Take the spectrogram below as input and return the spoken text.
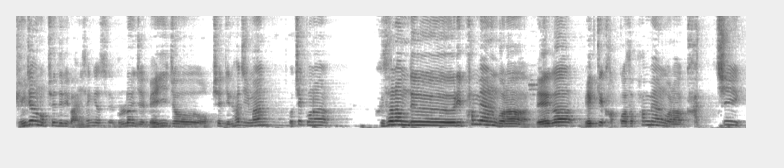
굉장한 업체들이 많이 생겼어요. 물론 이제 메이저 업체긴 하지만 어쨌거나 그 사람들이 판매하는 거나 내가 몇 개 갖고 와서 판매하는 거나 같이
